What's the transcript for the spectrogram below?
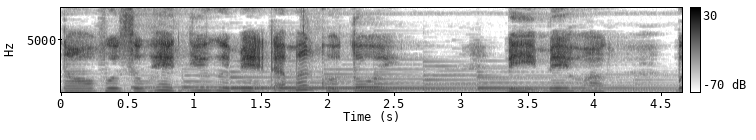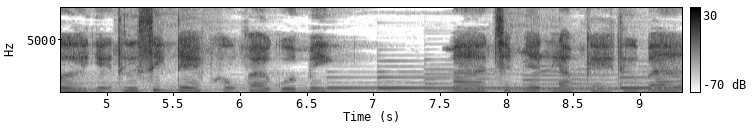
nó vốn giống hệt như người mẹ đã mất của tôi, bị mê hoặc bởi những thứ xinh đẹp không phải của mình, mà chấp nhận làm kẻ thứ ba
